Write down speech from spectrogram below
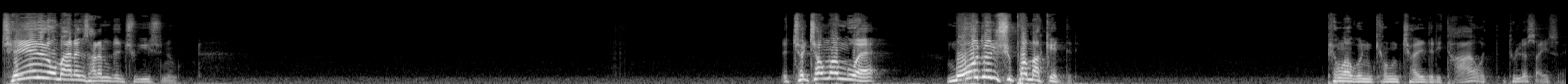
제일로 많은 사람들 죽일 수 있는 거. 철창왕국의 모든 슈퍼마켓들이 평화군 경찰들이 다 둘러싸여 있어요.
